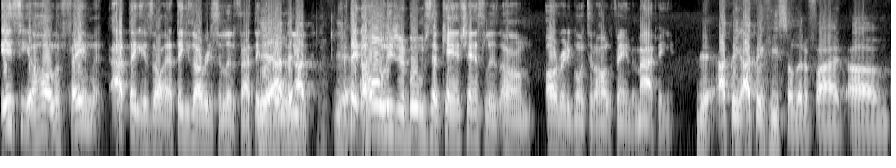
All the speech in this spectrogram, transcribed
is he a Hall of Famer? I think it's all. I think he's already solidified. I think Yeah, I, the whole thi- I, Legion, yeah, I think the whole Legion of Boom except Kam Chancellor is um already going to the Hall of Fame in my opinion. yeah. I think I think he's solidified. Um,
